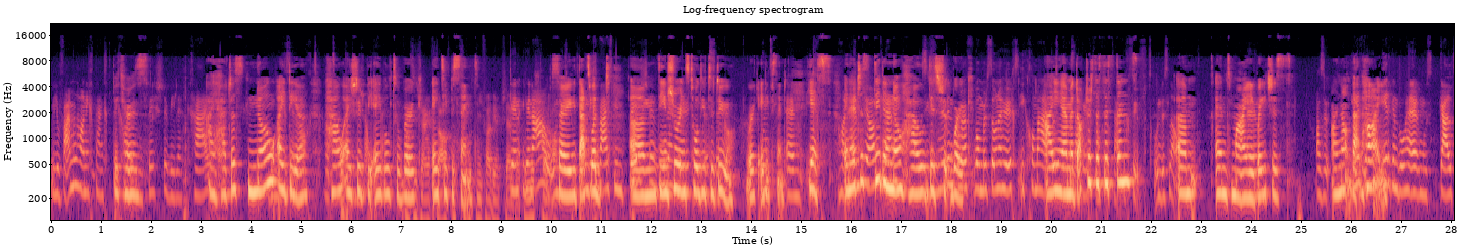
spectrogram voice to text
Weil auf einmal habe ich gedacht, Because habe im besten keine I had just no idea how I should be able to work Das ist eigentlich das, was 80%. die Tiefe an dir gestellt Gen- hat. Du musst genau. So that's what um, the insurance told you to do. Work 80%. ähm, Yes, and I just didn't know how this should work. Beruf, wo man so ein hohes Einkommen hat. I am a doctor's assistant, 50 und es langt. Um, and my Ähm, wages also, are not that irgend- high. Irgendwoher muss Geld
